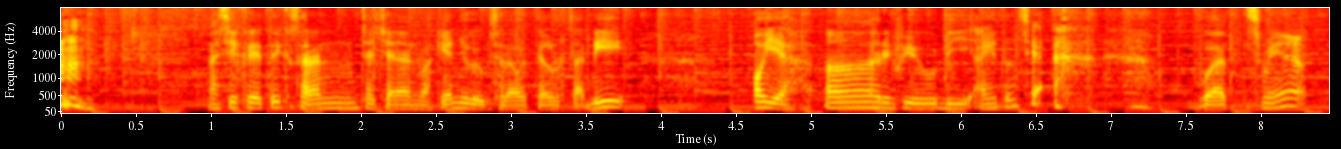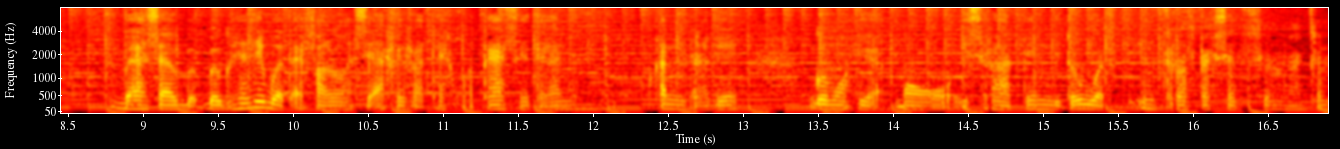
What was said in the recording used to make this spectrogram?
ngasih kritik, saran, cacian, makian juga bisa lewat jalur tadi. Oh ya uh, review di iTunes ya. Buat sebenarnya bahasa bagusnya sih buat evaluasi Arvipra Podcast gitu kan. Kan lagi gue mau ya mau istirahatin gitu buat introspeksi segala macam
